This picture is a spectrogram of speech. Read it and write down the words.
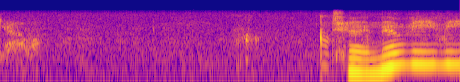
क्या हुआ? ना बेबी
